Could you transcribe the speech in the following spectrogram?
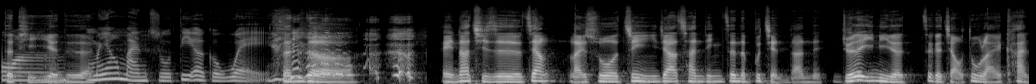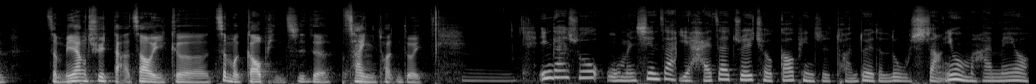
的体验，哇对不对？我们要满足第二个胃。真的。哎、那其实这样来说，经营一家餐厅真的不简单呢。你觉得以你的这个角度来看，怎么样去打造一个这么高品质的餐饮团队？应该说，我们现在也还在追求高品质团队的路上，因为我们还没有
